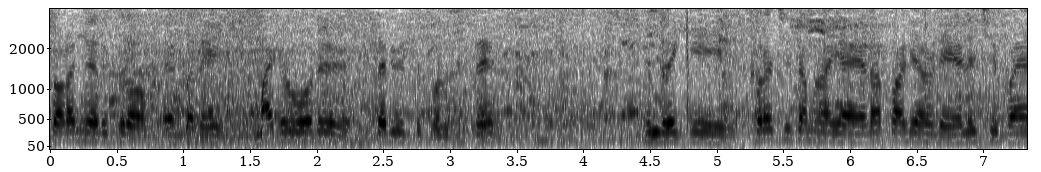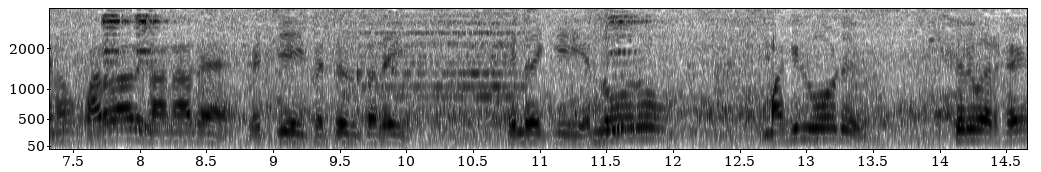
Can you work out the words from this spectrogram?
தொடங்க இருக்கிறோம் என்பதை மகிழ்வோடு தெரிவித்துக் கொள்கின்றேன். இன்றைக்கு புரட்சி தமிழையா எடப்பாடி அவருடைய எழுச்சி பயணம் வரலாறு காணாத வெற்றியை பெற்றிருப்பதை இன்றைக்கு எல்லோரும் மகிழ்வோடு சிறுவர்கள்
